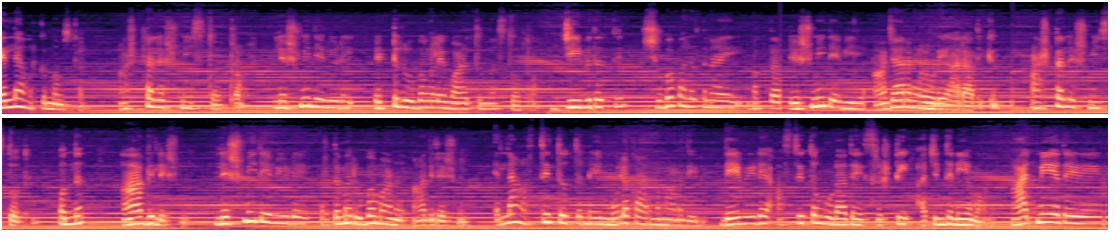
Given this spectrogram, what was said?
എല്ലാവർക്കും നമസ്കാരം. അഷ്ടലക്ഷ്മി സ്തോത്രം. ലക്ഷ്മി ദേവിയുടെ എട്ട് രൂപങ്ങളെ വാഴ്ത്തുന്ന സ്തോത്രം. ജീവിതത്തിൽ ശുഭഫലത്തിനായി ഭക്തർ ലക്ഷ്മി ദേവിയെ ആചാരങ്ങളോടെ ആരാധിക്കുന്നു. അഷ്ടലക്ഷ്മി സ്തോത്രം. ഒന്ന് ആദിലക്ഷ്മി. ലക്ഷ്മി ദേവിയുടെ പ്രഥമ രൂപമാണ് ആദിലക്ഷ്മി. എല്ലാ അസ്തിത്വത്തിന്റെയും മൂലകാരണമാണ് ദേവി. ദേവിയുടെ അസ്തിത്വം കൂടാതെ സൃഷ്ടി അചിന്തനീയമാണ്. ആത്മീയതയുടെയും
